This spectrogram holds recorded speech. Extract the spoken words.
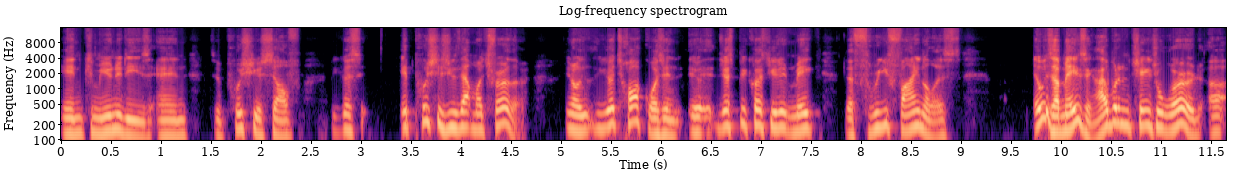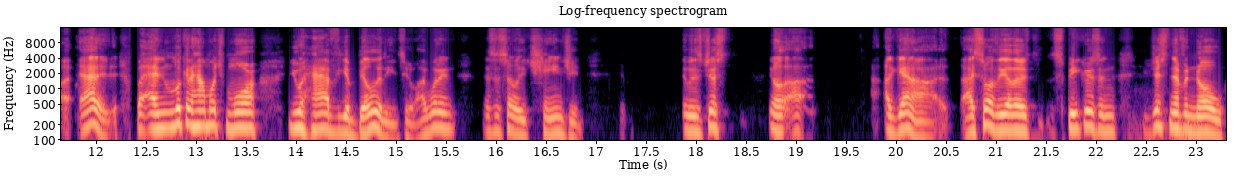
in communities and to push yourself because it pushes you that much further. You know, your talk wasn't uh, just because you didn't make the three finalists. It was amazing. I wouldn't change a word uh, at it. But and look at how much more you have the ability to. I wouldn't necessarily change it. It was just, you know, uh, again, I, I saw the other speakers, and you just never know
